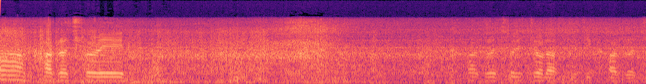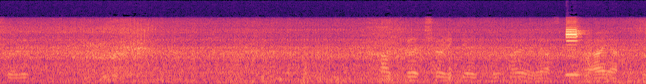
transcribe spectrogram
আহ, খাগড়াছড়ি খাগড়াছড়ি চলে আসতেছি, খাগড়াছড়ি। খাগড়াছড়ি কে আসতে ভাই আসতে।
